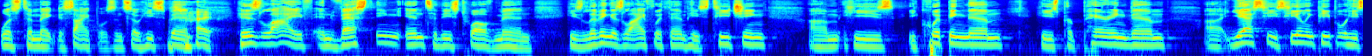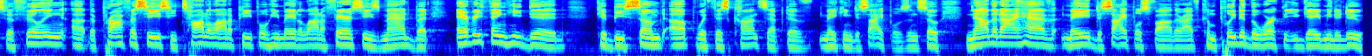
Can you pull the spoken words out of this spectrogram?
was to make disciples. And so he spent right. his life investing into these 12 men. He's living his life with them, he's teaching, um, he's equipping them, he's preparing them. Uh, yes, he's healing people. He's fulfilling uh, the prophecies. He taught a lot of people. He made a lot of Pharisees mad, but everything he did could be summed up with this concept of making disciples. And so now that I have made disciples, Father, I've completed the work that you gave me to do.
